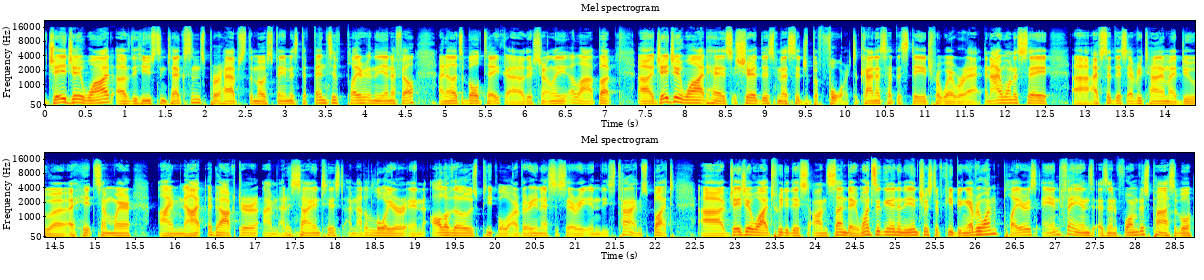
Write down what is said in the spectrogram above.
JJ Watt of the Houston Texans perhaps the most famous defensive player in the NFL. I know that's a bold take. Uh, there's certainly a lot, but uh, J.J. Watt has shared this message before to kind of set the stage for where we're at. And I want to say, uh, I've said this every time I do a, a hit somewhere. I'm not a doctor. I'm not a scientist. I'm not a lawyer, and all of those people are very necessary in these times. But uh, JJ Watt tweeted this on Sunday. Once again, in the interest of keeping everyone, players and fans, as informed as possible,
